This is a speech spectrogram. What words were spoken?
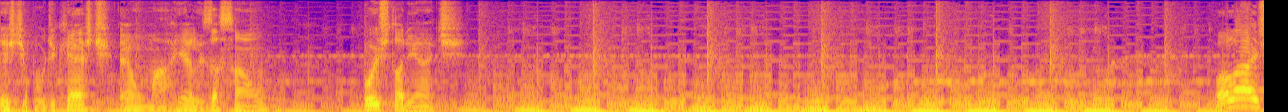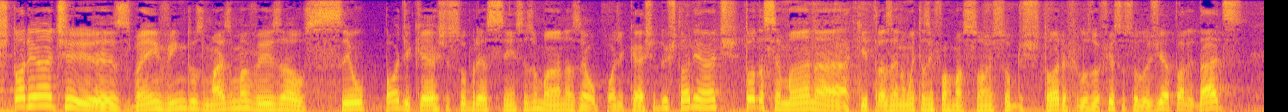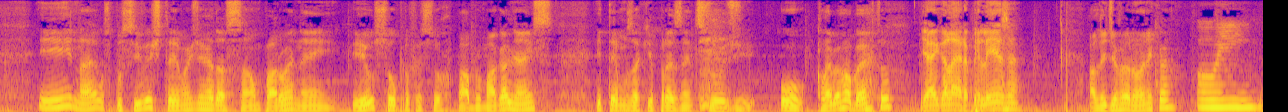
Este podcast é uma realização O Historiante. Olá, historiantes! Bem-vindos mais uma vez ao seu podcast sobre as ciências humanas, é o podcast do Historiante. Toda semana aqui trazendo muitas informações sobre história, filosofia, sociologia, atualidades e né, os possíveis temas de redação para o Enem. Eu sou o professor Pablo Magalhães e temos aqui presentes hoje o Kleber Roberto. E aí galera, beleza? A Lídia Verônica. Oi.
